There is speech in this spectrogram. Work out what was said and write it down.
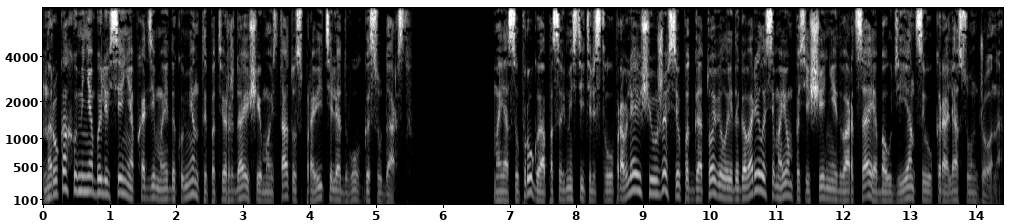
На руках у меня были все необходимые документы, подтверждающие мой статус правителя двух государств. Моя супруга, а по совместительству управляющей, уже все подготовила и договорилась о моем посещении дворца и об аудиенции у короля Сунджона.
